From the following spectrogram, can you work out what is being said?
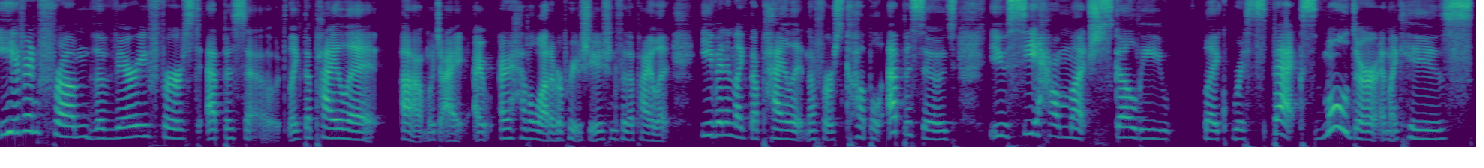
even from the very first episode, like the pilot um, which I, I, I have a lot of appreciation for the pilot. Even in like the pilot in the first couple episodes, you see how much Scully like respects Mulder and like his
